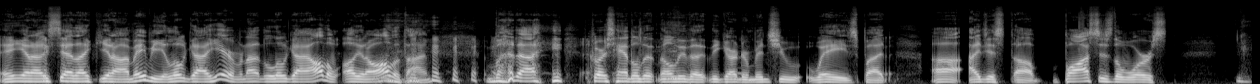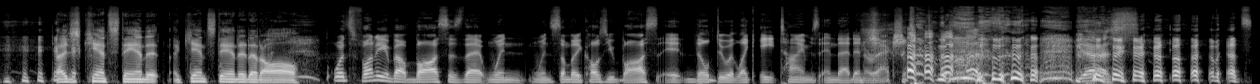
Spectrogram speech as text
And you know, he said like, you know, I maybe a little guy here, but not the little guy all the all, you know all the time. but uh, he, of course, handled it in only the the Gardner Minshew ways. But uh, I just uh, boss is the worst. I just can't stand it. I can't stand it at all. What's funny about boss is that when when somebody calls you boss, it, they'll do it like eight times in that interaction. Yes. That's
